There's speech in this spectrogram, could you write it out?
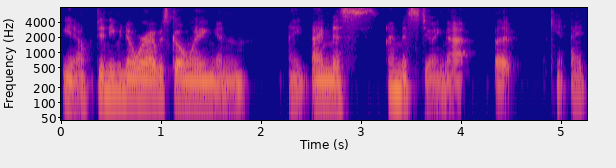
you know, didn't even know where I was going. And I I miss I miss doing that, but can't I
